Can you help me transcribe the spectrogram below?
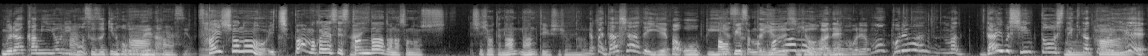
村上よりも鈴木の方が上なんですよ、ね。はいはい、最初の一番わかりやすいスタンダードなその、指標ってなんなんていう指標になるんですか？やっぱり打者で言えば OPS という指標がね、これはもう、これは、まあ、だいぶ浸透してきたとはいえ、うん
